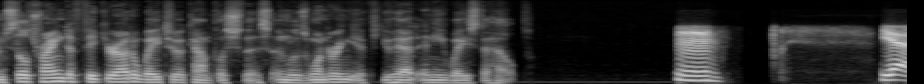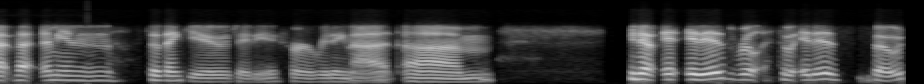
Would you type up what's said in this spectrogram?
I'm still trying to figure out a way to accomplish this and was wondering if you had any ways to help. Hmm. Yeah, that, I mean, so thank you, JD, for reading that. Um, you know, it, it is really, so it is so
